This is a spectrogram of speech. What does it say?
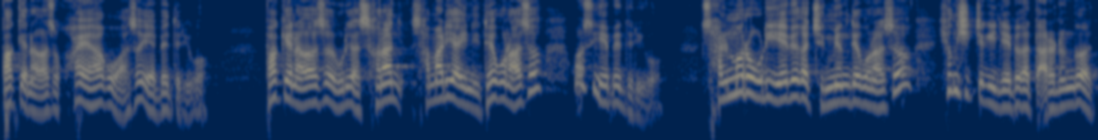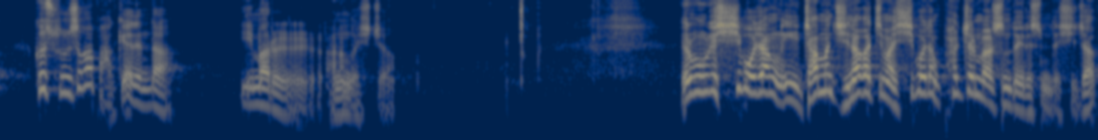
밖에 나가서 화해하고 와서 예배 드리고 밖에 나가서 우리가 선한 사마리아인이 되고 나서 와서 예배드리고 삶으로 우리 예배가 증명되고 나서 형식적인 예배가 따르는 것 그 순서가 바뀌어야 된다 이 말을 하는 것이죠. 여러분 우리가 15장 이 잠은 지나갔지만 15장 8절 말씀도 이랬습니다. 시작.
